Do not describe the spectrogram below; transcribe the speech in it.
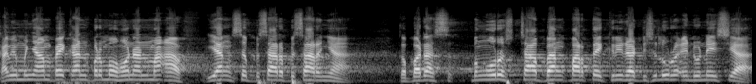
Kami menyampaikan permohonan maaf yang sebesar-besarnya kepada pengurus cabang Partai Gerindra di seluruh Indonesia,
